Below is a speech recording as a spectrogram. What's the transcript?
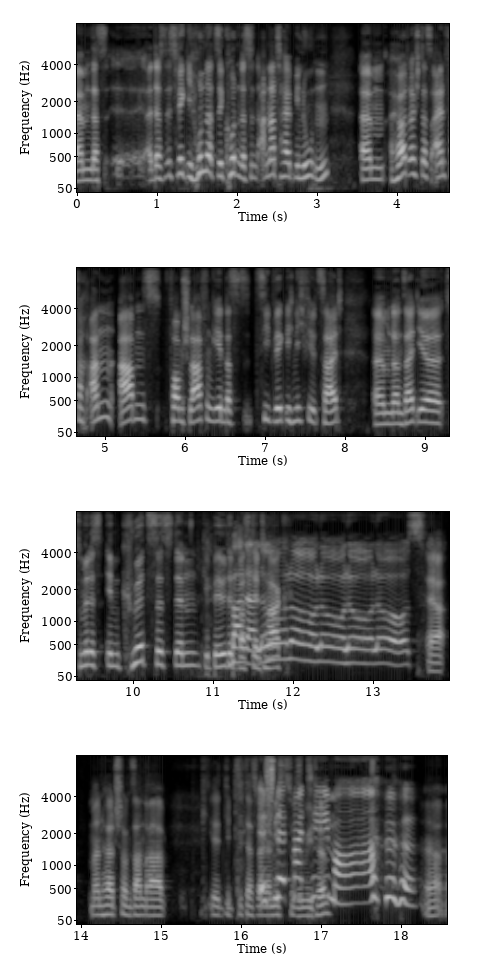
Ähm, das, äh, das ist wirklich 100 Sekunden, das sind anderthalb Minuten. Ähm, hört euch das einfach an, abends vorm Schlafengehen, das zieht wirklich nicht viel Zeit. Ähm, dann seid ihr zumindest im kürzesten gebildet, was den Tag... Los. Ja, man hört schon, Sandra gibt sich das leider Ist nicht zu mein Gemüte. Thema. Ja.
